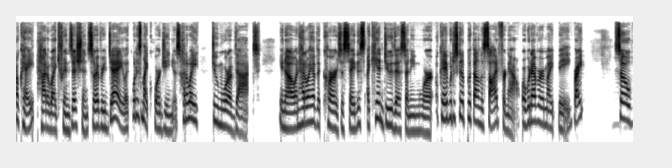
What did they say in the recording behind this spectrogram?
Okay. How do I transition? So every day, like, what is my core genius? How do I do more of that? You know, and how do I have the courage to say this? I can't do this anymore. Okay. We're just going to put that on the side for now or whatever it might be. Right. So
